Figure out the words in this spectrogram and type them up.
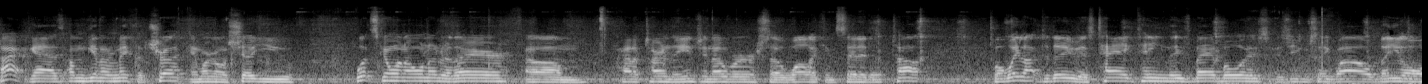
All right, guys, I'm gonna get underneath the truck and we're gonna show you what's going on under there, um, how to turn the engine over so Wally can set it up top. What we like to do is tag team these bad boys. As you can see, Wild Bill.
